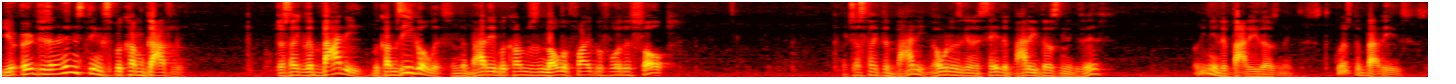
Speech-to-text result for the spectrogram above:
Your urges and instincts become godly. Just like the body becomes egoless, and the body becomes nullified before the soul. But just like the body, no one is going to say the body doesn't exist. What do you mean the body doesn't exist? Of course the body exists.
